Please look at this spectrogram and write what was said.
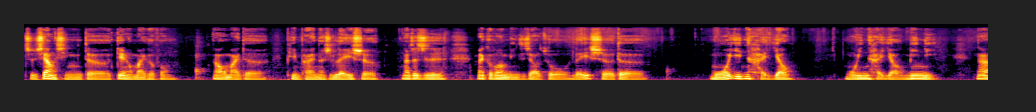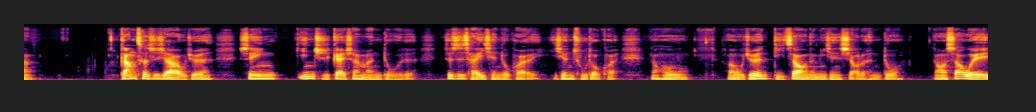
指向型的电容麦克风。那我买的品牌呢是雷蛇。那这支麦克风的名字叫做雷蛇的魔音海妖，魔音海妖 mini。那刚测试下，我觉得声音音质改善蛮多的。这支才一千多块，一千出头块。然后呃，我觉得底噪呢明显小了很多。然后稍微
